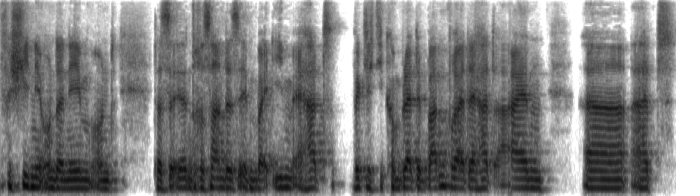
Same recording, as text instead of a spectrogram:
verschiedene Unternehmen und das Interessante ist eben bei ihm, er hat wirklich die komplette Bandbreite, er hat ein, äh, hat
